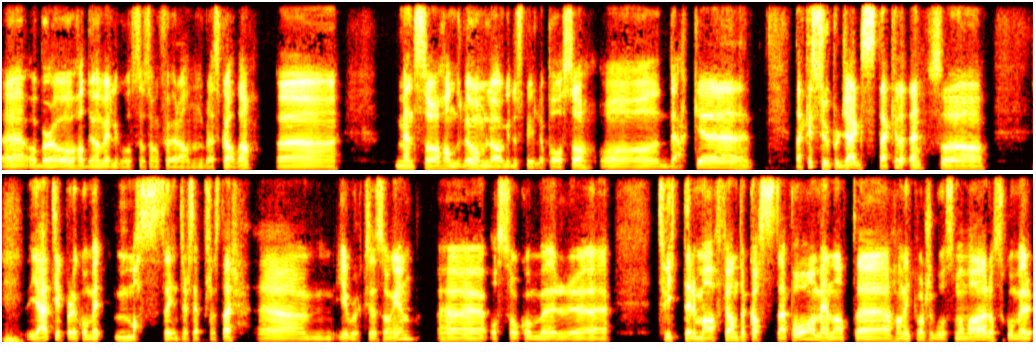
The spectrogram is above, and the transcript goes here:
Uh, og Burrow hadde jo en veldig god sesong før han ble skada. Men så handler det jo om laget du spiller på også, og det er ikke, det er ikke superjags, det er ikke det. Så jeg tipper det kommer masse interceptions der um, i rookie-sesongen. Uh, og så kommer uh, Twitter-mafiaen til å kaste seg på og mene at uh, han ikke var så god som han var, og så kommer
